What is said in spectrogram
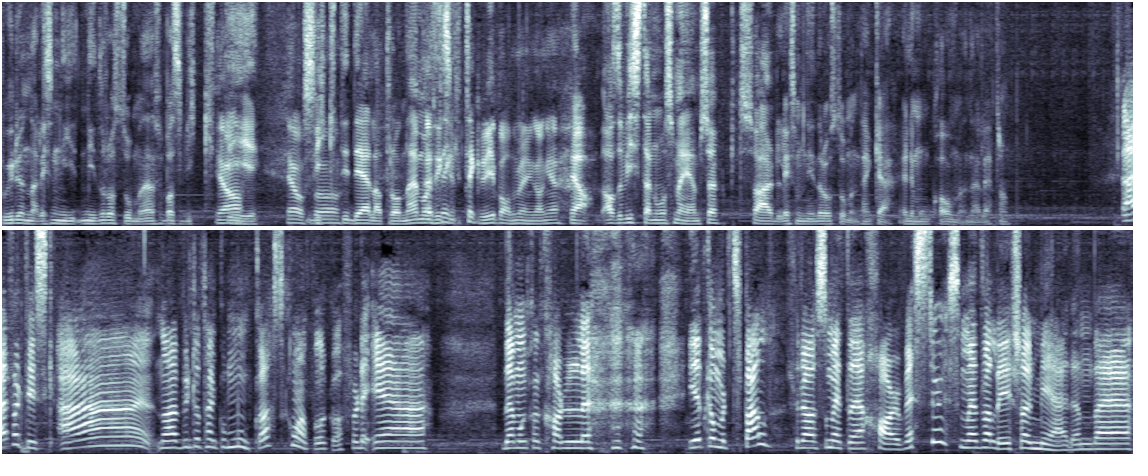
Av liksom Ni- Nidarosdomen er en såpass viktig, Ja, også- viktig del av Trondheim. Jeg liksom- tenker, tenker de i bane med en gang, jeg. ja, altså Hvis det er noe som er hjemsøkt, så er det liksom Nidarosdomen, tenker jeg. Eller Munkholmen, eller et eller annet. Nei, faktisk. Jeg, når jeg begynte å tenke på munker, så kom jeg på noe. For det er det man kan kalle I et gammelt spill fra, som heter Harvester, som er et veldig sjarmerende,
